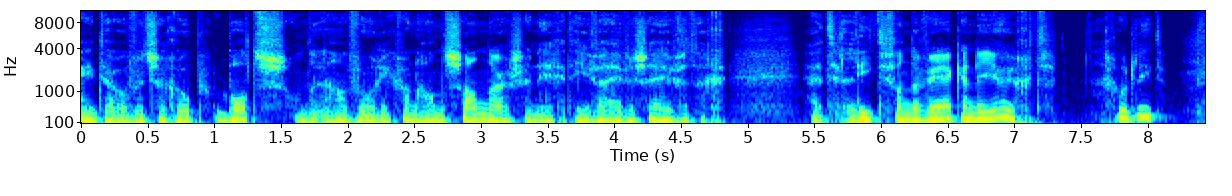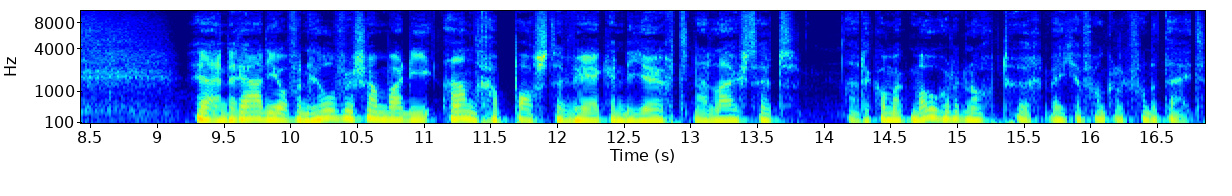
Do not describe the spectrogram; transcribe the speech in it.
Eindhovense groep Bots onder aanvoering van Hans Sanders in 1975. Het lied van de werkende jeugd. Goed lied. Ja, en de radio van Hilversum, waar die aangepaste werkende jeugd naar luistert. Nou, daar kom ik mogelijk nog op terug, een beetje afhankelijk van de tijd.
